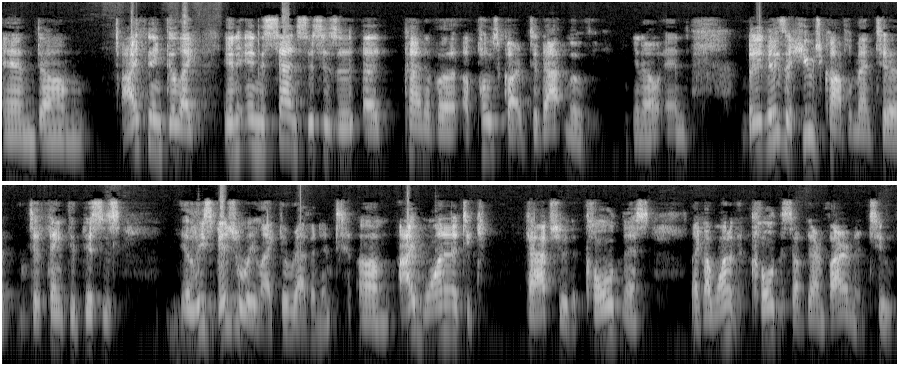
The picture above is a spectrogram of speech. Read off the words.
and um, I think like in in a sense this is a, a kind of a, a, postcard to that movie, you know. And but it is a huge compliment to to think that this is at least visually like The Revenant. Um, I wanted to capture the coldness like I wanted the coldness of their environment to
